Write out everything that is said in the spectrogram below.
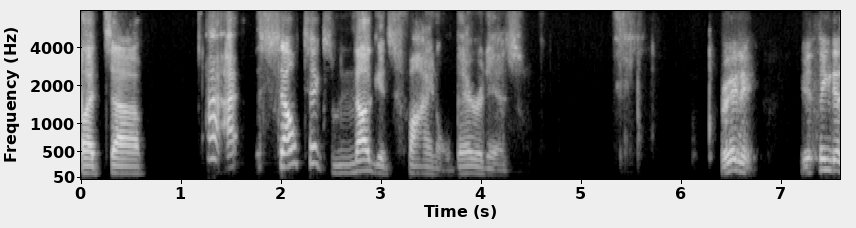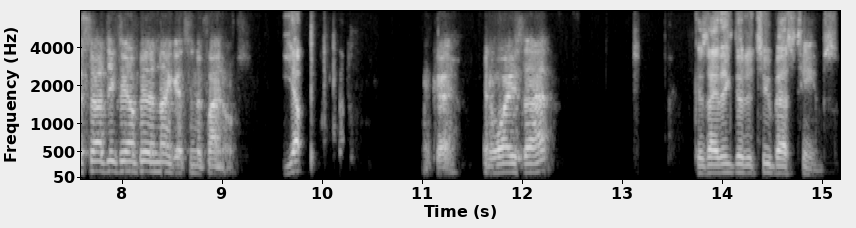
but uh, I, Celtics Nuggets final. There it is. Really? You think the Celtics are going to play the Nuggets in the finals? Yep. Okay. And why is that? Because I think they're the two best teams.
